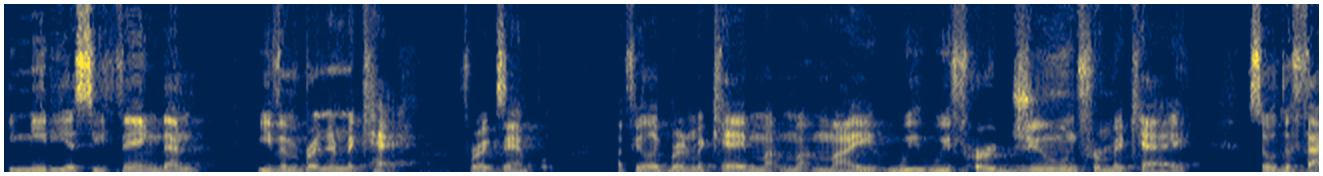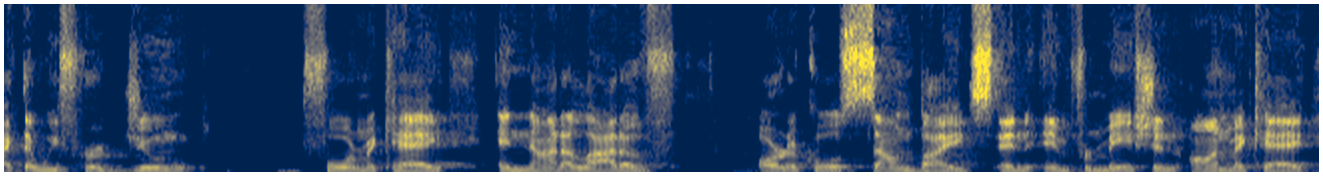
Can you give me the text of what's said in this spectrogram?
immediacy thing than even Brendan McKay, for example. I feel like Brendan McKay, my, my, my we we've heard June for McKay. So the mm-hmm. fact that we've heard June for McKay and not a lot of articles, sound bites, and information on McKay.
